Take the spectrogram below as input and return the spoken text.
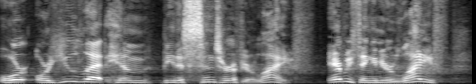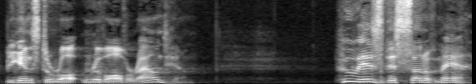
or, or you let him be the center of your life. Everything in your life begins to revolve around him. Who is this Son of Man?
